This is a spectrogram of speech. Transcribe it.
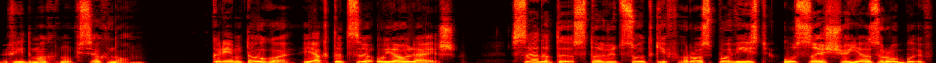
Відмахнувся гном. Крім того, як ти це уявляєш, Седати сто відсотків розповість усе, що я зробив.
